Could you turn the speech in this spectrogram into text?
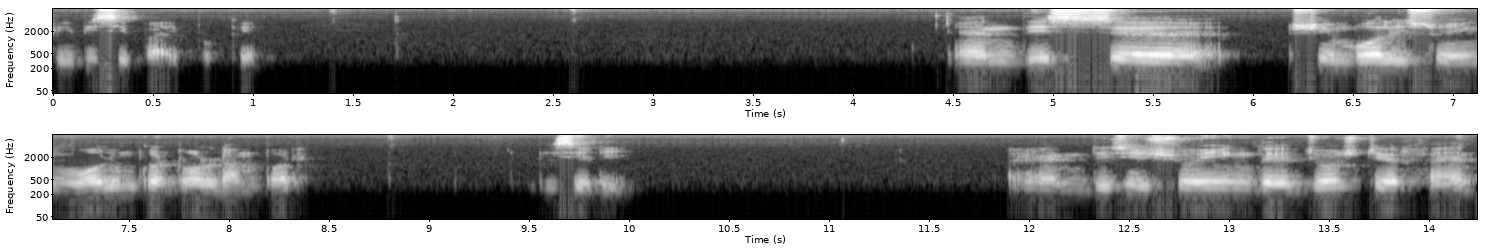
PVC pipe okay? And this uh, symbol is showing volume control damper VCD and this is showing the exhaust air fan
